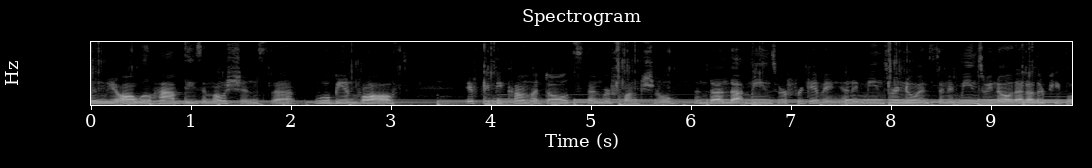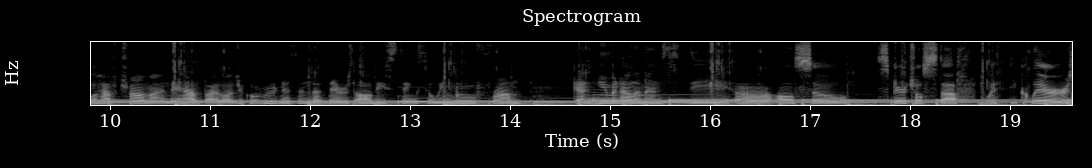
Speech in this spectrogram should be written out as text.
and we all will have these emotions that will be involved. If we become adults, then we're functional, and then that means we're forgiving, and it means we're nuanced, and it means we know that other people have trauma and they have biological rudeness, and that there's all these things. So we move from again human elements the uh, also spiritual stuff with declares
